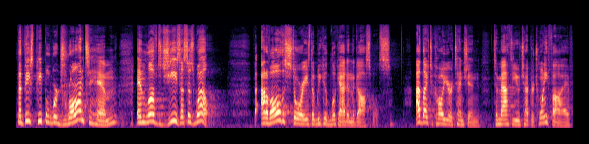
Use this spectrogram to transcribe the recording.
that these people were drawn to him and loved Jesus as well. But out of all the stories that we could look at in the Gospels, I'd like to call your attention to Matthew chapter 25,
